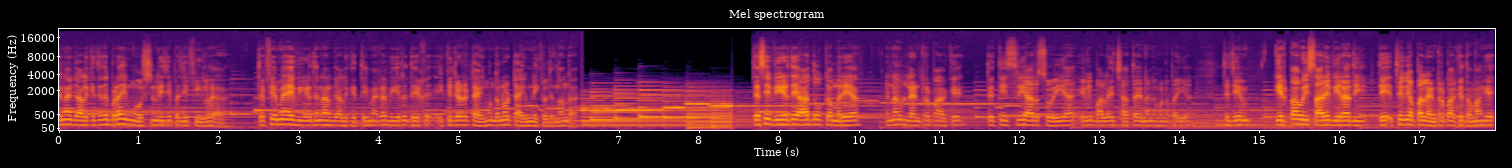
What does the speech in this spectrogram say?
ਦੇ ਨਾਲ ਗੱਲ ਕੀਤੀ ਤੇ ਬੜਾ ਇਮੋਸ਼ਨਲੀ ਜੀ ਭਾਜੀ ਫੀਲ ਹੋਇਆ। ਤੇ ਫਿਰ ਮੈਂ ਇਹ ਵੀਰ ਦੇ ਨਾਲ ਗੱਲ ਕੀਤੀ, ਮੈਂ ਕਿਹਾ, ਵੀਰ, ਦੇਖ, ਇੱਕ ਜਿਹੜਾ ਟਾਈਮ ਹੁੰਦਾ ਨਾ ਉਹ ਟਾਈਮ ਨਿਕਲ ਜਾਂਦਾ ਹੁੰਦਾ। ਤੇ ਅਸੀਂ ਵੀਰ ਦੇ ਆਹ ਦੋ ਕਮਰੇ ਆ, ਇਹਨਾਂ ਨੂੰ ਲੈਂਟਰ ਪਾ ਕੇ, ਤੇ ਤੀਸਰੀ ਆ ਰਸੋਈ ਆ, ਇਹ ਵੀ ਬਾਲੇ ਦੀ ਛੱਤ ਆ, ਇਹਨਾਂ ਨੇ ਹੁਣ ਪਾਈ ਆ। ਤੇ ਜੇ ਕਿਰਪਾ ਹੋਈ ਸਾਰੇ ਵੀਰਾਂ ਦੀ, ਤੇ ਇੱਥੇ ਵੀ ਆਪਾਂ ਲੈਂਟਰ ਪਾ ਕੇ ਦਵਾਂਗੇ।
